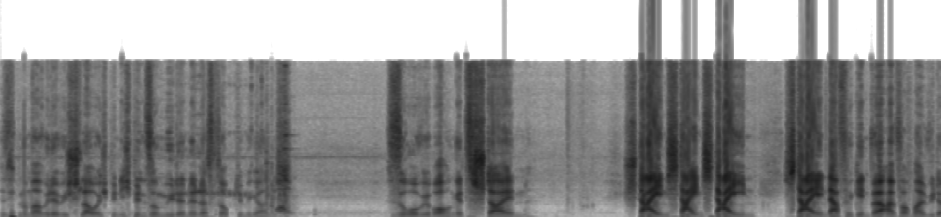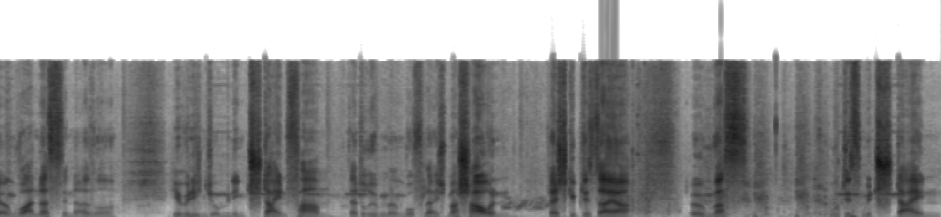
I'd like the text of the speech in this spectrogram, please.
Da sieht man mal wieder, wie schlau ich bin. Ich bin so müde, ne? Das glaubt ihr mir gar nicht. So, wir brauchen jetzt Stein. Stein, Stein, Stein. Stein, dafür gehen wir einfach mal wieder irgendwo anders hin. Also, hier will ich nicht unbedingt Stein farmen. Da drüben irgendwo vielleicht. Mal schauen. Vielleicht gibt es da ja irgendwas Gutes mit Stein.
